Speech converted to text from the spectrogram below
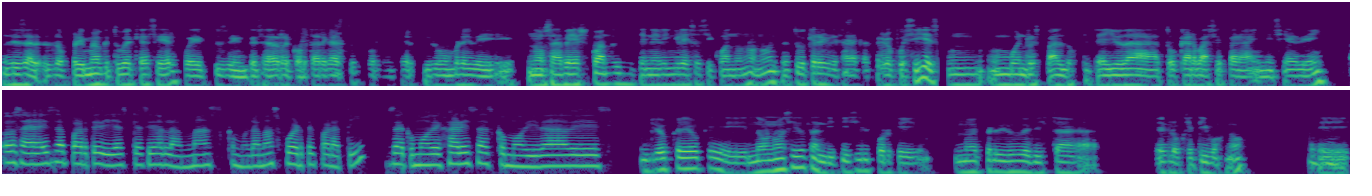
Entonces, lo primero que tuve que hacer fue pues, empezar a recortar gastos por la incertidumbre de no saber cuándo tener ingresos y cuándo no, ¿no? Entonces tuve que regresar a casa. Pero pues sí, es un, un buen respaldo que te ayuda a tocar base para iniciar de ahí. O sea, esa parte dirías que ha sido la más, como la más fuerte para ti. O sea, como dejar esas comodidades. Yo creo que no, no ha sido tan difícil porque no he perdido de vista el objetivo, ¿no? Uh -huh. eh,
